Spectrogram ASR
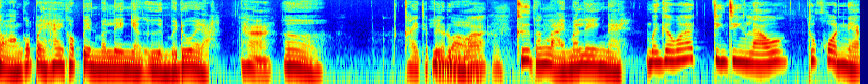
สองก็ไปให้เขาเป็นมะเร็งอย่างอื่นไปด้วยล่ะ ค่ะ เออ ใครจะไปรู้ว่าที่บอกอะคือตั้งหลายมะเร็งไงเหมือนกับว่าจริง ๆ แล้วทุกคนเนี่ย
